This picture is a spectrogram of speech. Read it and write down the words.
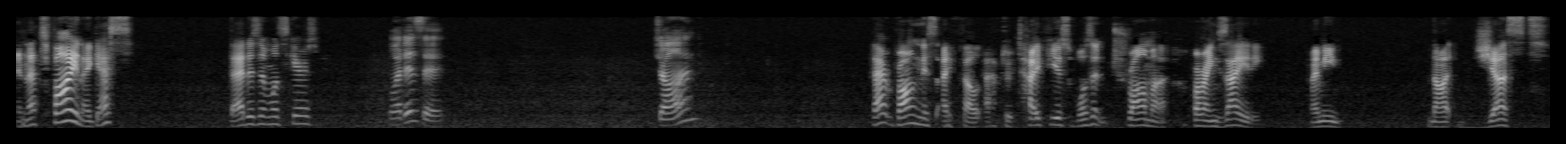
And that's fine, I guess. That isn't what scares me. What is it? John? That wrongness I felt after Typheus wasn't trauma or anxiety. I mean, not just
